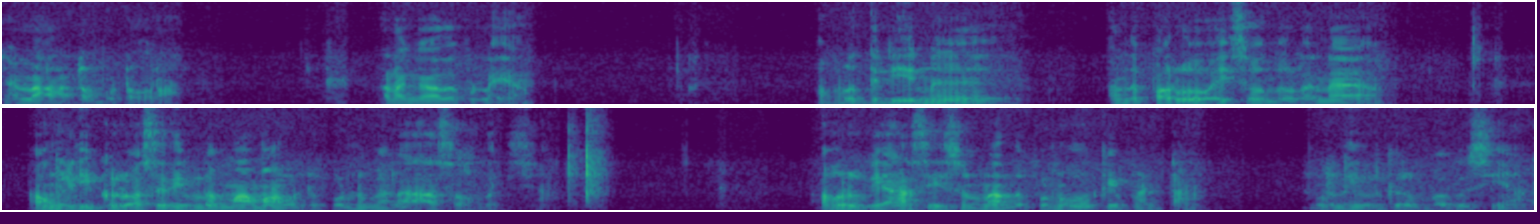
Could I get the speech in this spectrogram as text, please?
நல்லா ஆட்டம் போட்ட போட்டவரான் அடங்காத பிள்ளையாம். அப்புறம் திடீர்னு அந்த பருவ வயசு வந்த உடனே அவங்களுக்கு ஈக்குவல் வசதி உள்ள மாமா வீட்டு பொண்ணு மேலே ஆசை வந்துடுச்சு அவர் இப்படி ஆசையை சொன்னால் அந்த பொண்ணு ஓகே பண்ணிட்டான். உடனே இவருக்கு ரொம்ப குஷியான்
